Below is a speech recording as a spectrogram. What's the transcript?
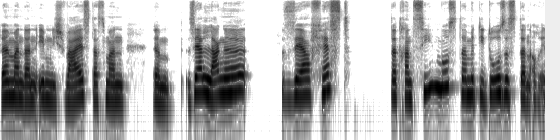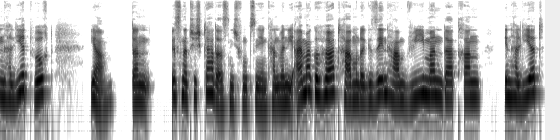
wenn man dann eben nicht weiß, dass man ähm, sehr lange, sehr fest daran ziehen muss, damit die Dosis dann auch inhaliert wird, ja, dann ist natürlich klar, dass es nicht funktionieren kann. Wenn die einmal gehört haben oder gesehen haben, wie man daran inhaliert,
